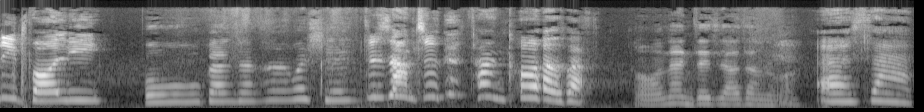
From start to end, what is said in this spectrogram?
璃玻璃，不管任何危险。就上次唱错了。哦，那你这次要唱什么？呃，唱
